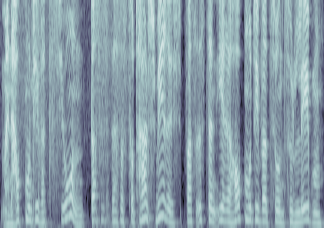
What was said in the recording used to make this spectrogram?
Meine Hauptmotivation, das ist, das ist total schwierig. Was ist denn Ihre Hauptmotivation zu leben?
